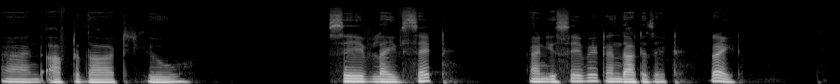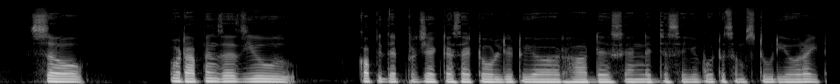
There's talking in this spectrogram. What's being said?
And after that you save live set and you save it and that is it right? So what happens is you copy that project as I told you to your hard disk and let's just say you go to some studio right?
